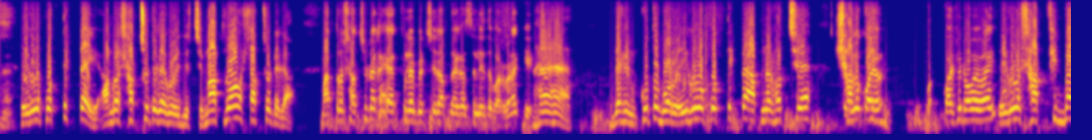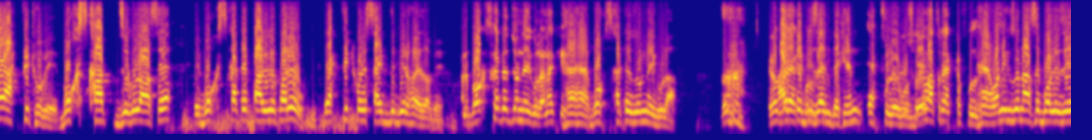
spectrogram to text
হ্যাঁ। এগুলো প্রত্যেকটাই আমরা সাতশো টাকা করে দিচ্ছি মাত্র সাতশো টাকা। মাত্র টাকায় এক ফুলের বেডশিট আপনার কাছে নিতে পারবে নাকি? হ্যাঁ হ্যাঁ। দেখেন কত বড়। এগুলো প্রত্যেকটা আপনার হচ্ছে কয় ফিট- কয় ফিট হবে ভাই? এগুলো সাত ফিট বাই আট ফিট হবে। বক্স খাট যেগুলো আছে এই বক্স খাটে পারলে পারেও এক ফিট করে সাইড দিয়ে বের হয়ে যাবে। মানে বক্স কাটের জন্য এগুলা নাকি? হ্যাঁ হ্যাঁ বক্স খাটের জন্য এগুলা। এটাও তো আরেকটা এক ফুল। ডিজাইন দেখেন এক ফুলের মধ্যে। শুধুমাত্র একটা ফুল। হ্যাঁ অনেকজন আছে বলে যে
